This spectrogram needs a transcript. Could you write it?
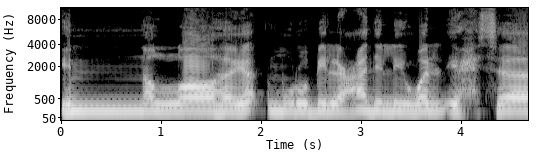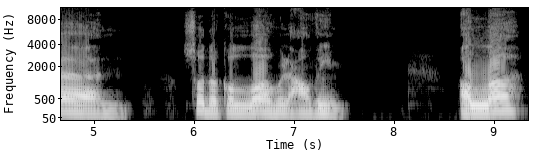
İnna Allah ya'muru bil adli vel ihsan. Sadakallahul azim. Allah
